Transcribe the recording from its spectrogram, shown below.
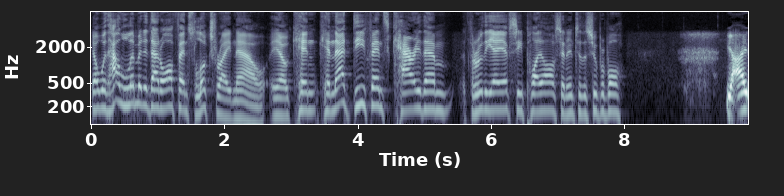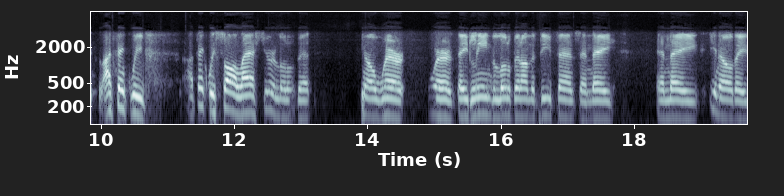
you know, with how limited that offense looks right now, you know, can can that defense carry them through the AFC playoffs and into the Super Bowl? Yeah, I I think we've I think we saw last year a little bit, you know, where where they leaned a little bit on the defense and they and they you know they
